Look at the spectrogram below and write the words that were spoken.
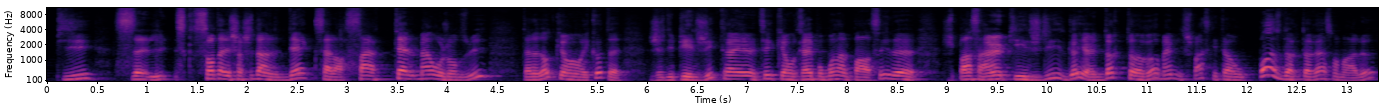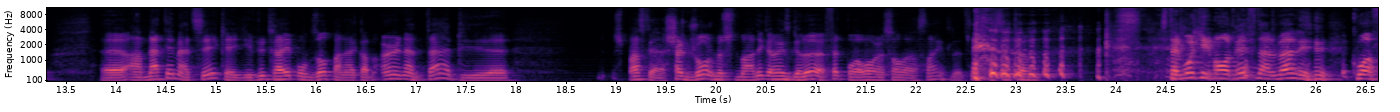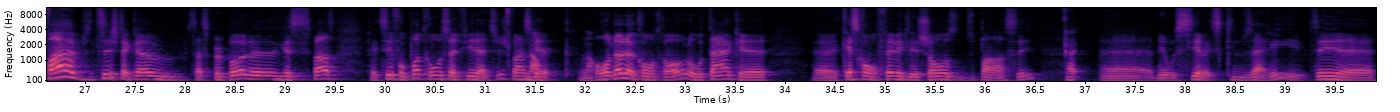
puis ce qu'ils sont allés chercher dans le deck, ça leur sert tellement aujourd'hui. Tu en as d'autres qui ont, écoute, j'ai des PhD qui, ont travaillé pour moi dans le passé. Je pense à un PhD. Le gars, il a un doctorat, même, je pense qu'il était au post-doctorat à ce moment-là, euh, en mathématiques. Il est venu travailler pour nous autres pendant comme un an de temps. Puis euh, je pense qu'à chaque jour, je me suis demandé comment ce gars-là a fait pour avoir un son 5. C'était moi qui lui montrais finalement quoi faire. Puis, j'étais comme, ça se peut pas, qu'est-ce qui se passe? Fait il ne faut pas trop se fier là-dessus. Je pense qu'on a le contrôle, autant que euh, qu'est-ce qu'on fait avec les choses du passé, euh, mais aussi avec ce qui nous arrive. Euh,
